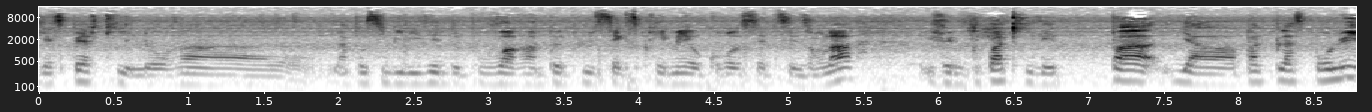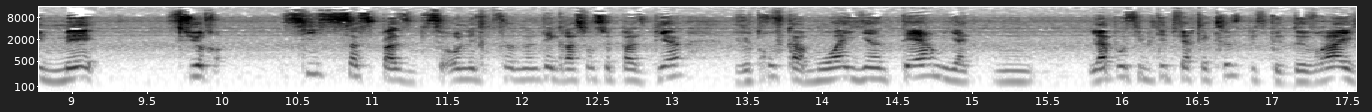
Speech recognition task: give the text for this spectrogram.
j'espère qu'il aura euh, la possibilité de pouvoir un peu plus s'exprimer au cours de cette saison-là. Je ne dis pas qu'il pas, n'y a pas de place pour lui, mais sur si ça se passe, son intégration se passe bien, je trouve qu'à moyen terme, il y a la possibilité de faire quelque chose, puisque De Vrij,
